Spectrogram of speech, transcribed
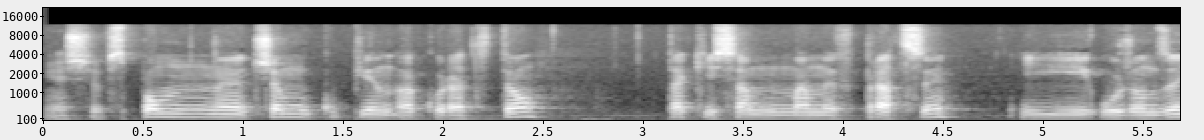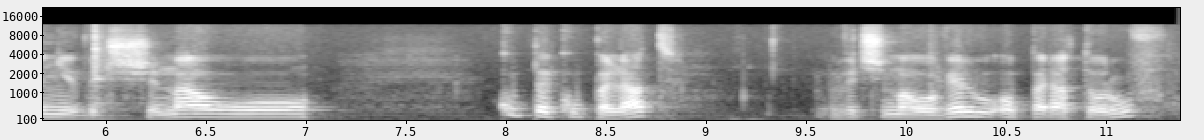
Jeszcze wspomnę, czemu kupiłem akurat to. Taki sam mamy w pracy i urządzenie wytrzymało kupę, kupę lat. Wytrzymało wielu operatorów,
